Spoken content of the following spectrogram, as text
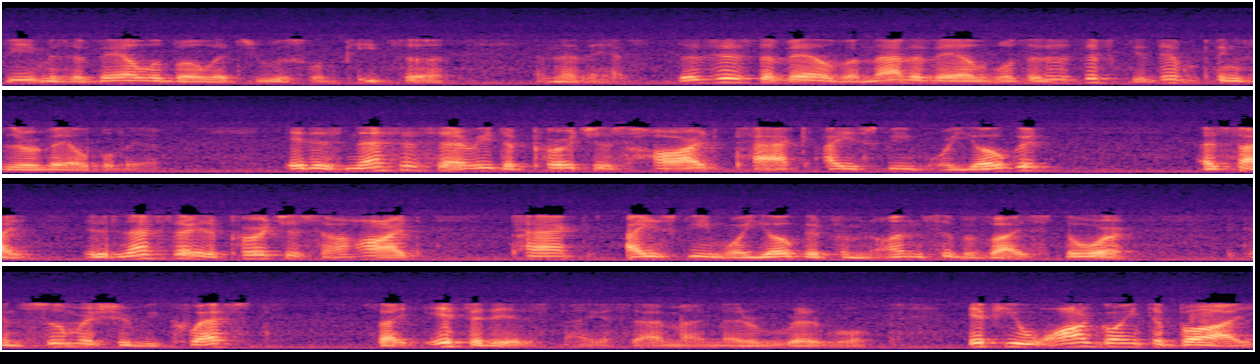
cream is available at Jerusalem Pizza, and then they have this is available, not available. So there's different, different things that are available there. It is necessary to purchase hard pack ice cream or yogurt Aside, it is necessary to purchase a hard packed ice cream or yogurt from an unsupervised store. The consumer should request, say, if it is, I guess I might have read it wrong. If you are going to buy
